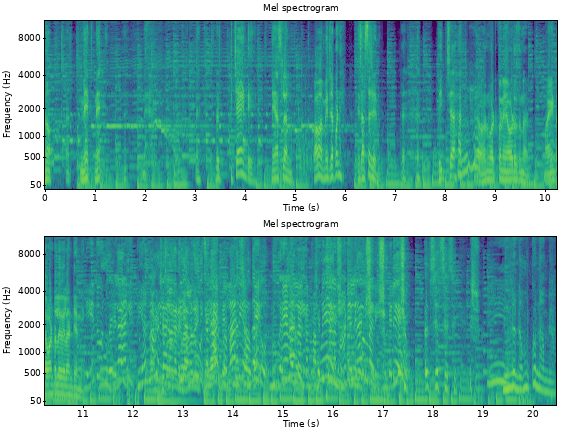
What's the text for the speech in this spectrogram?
నో నే నే పిచ్చాయండి నేను అసలు. బాబా మీరు చెప్పండి నేను చస్తా చేయండి పిచ్చా? ఎవరిని పట్టుకొని ఏం అడుగుతున్నారు? మా ఇంట వంటలు ఇలాంటి అన్ని సరే సరే సరే. నిన్ను నమ్ముకున్నాం మేము.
